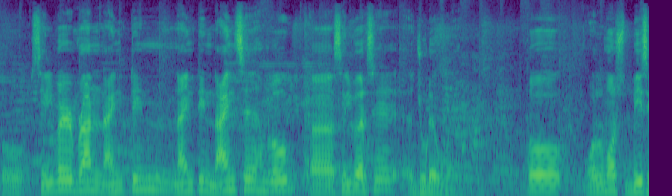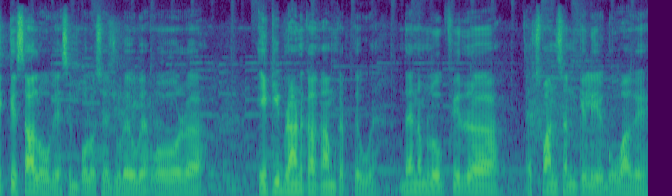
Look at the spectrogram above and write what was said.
तो सिल्वर ब्रांड 1999 से हम लोग सिल्वर से जुड़े हुए हैं. तो ऑलमोस्ट 20-21 साल हो गए सिम्पोलो से जुड़े हुए और एक ही ब्रांड का काम करते हुए. देन हम लोग फिर एक्सपांसन के लिए गोवा गए.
